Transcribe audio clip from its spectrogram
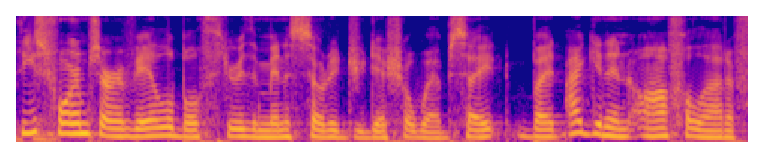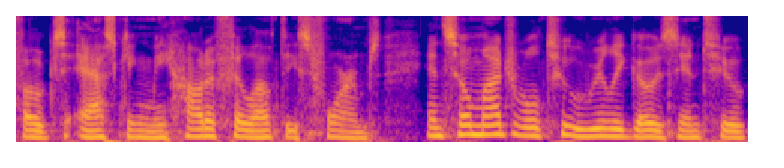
These forms are available through the Minnesota Judicial website, but I get an awful lot of folks asking me how to fill out these forms. And so Module 2 really goes into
